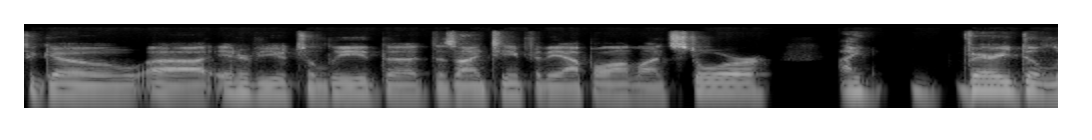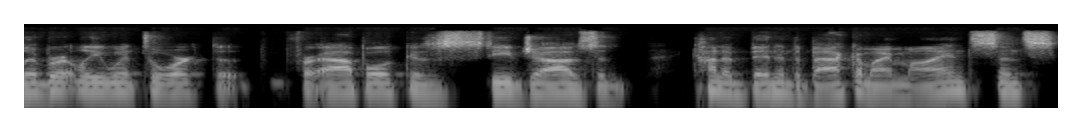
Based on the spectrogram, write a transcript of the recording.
to go uh, interview to lead the design team for the Apple Online Store. I very deliberately went to work to, for Apple because Steve Jobs had kind of been in the back of my mind since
